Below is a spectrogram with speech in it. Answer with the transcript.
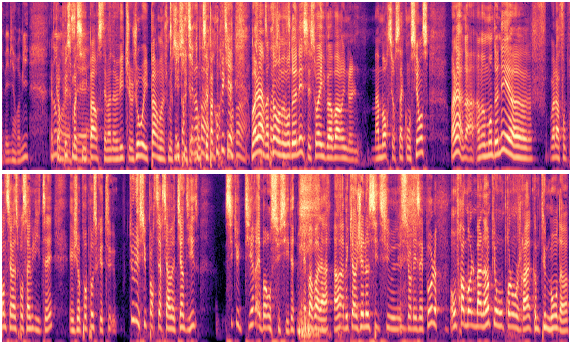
avait bien remis. Et Non, puis en plus, euh, moi, s'il part, Stevanovic, le jour où il part, moi, je me suicide. partira Donc c'est pas compliqué. pas. Voilà, maintenant, à un moment donné, c'est soit il va avoir une, ma mort sur sa conscience. Voilà, là, à un moment donné, euh, voilà, faut prendre ses responsabilités. Et je propose que tu- tous les supporters servetiens disent si tu te tires, eh ben on se suicide. et ben voilà, hein, avec un génocide sur, sur les épaules, on fera moins le malin, puis on prolongera comme tout le monde. hein.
